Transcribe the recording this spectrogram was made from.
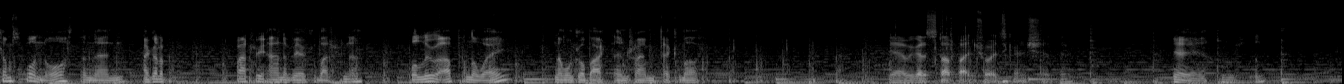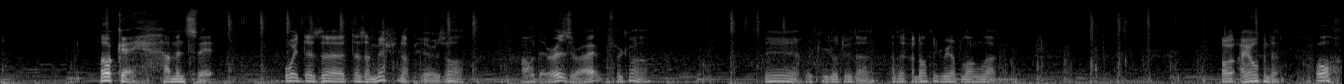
come spawn north, and then I got a battery and a vehicle battery now. We'll loot up on the way, and then we'll go back there and try and pick them off. Yeah, we gotta stop by Troitsker and shit then. Yeah, yeah, yeah. 100%. Okay, I'm in Svet. Oh, wait, there's a there's a mission up here as well. Oh, there is, right? I forgot. Yeah, yeah, yeah, we can go do that. I, th- I don't think we have long left. Oh, I opened it. Oh.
